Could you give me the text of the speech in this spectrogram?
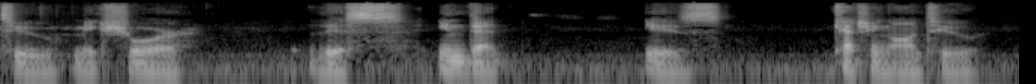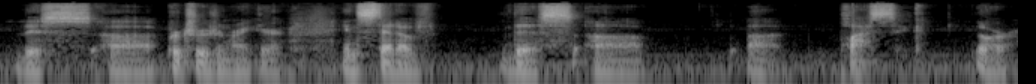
to make sure this indent is catching onto this uh, protrusion right here instead of this uh, uh, plastic or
